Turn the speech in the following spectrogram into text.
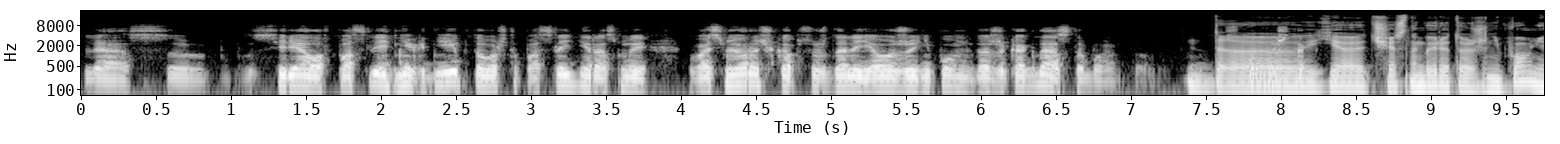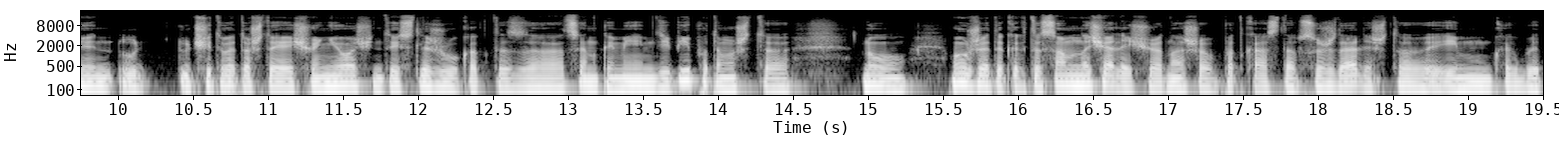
для сериалов последних дней, потому что последний раз мы восьмерочку обсуждали, я уже не помню даже когда с тобой, Антон. Да, я, честно говоря, тоже не помню, учитывая то, что я еще не очень-то и слежу как-то за оценками MDB, потому что, ну, мы уже это как-то в самом начале еще нашего подкаста обсуждали, что им как бы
